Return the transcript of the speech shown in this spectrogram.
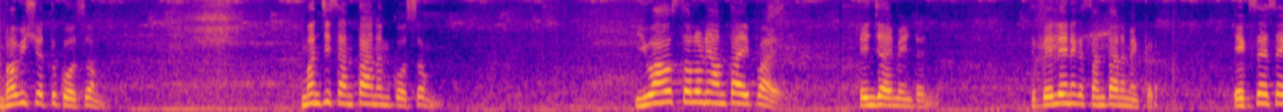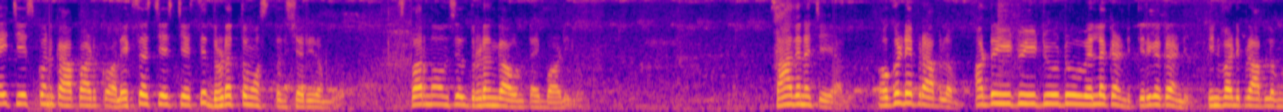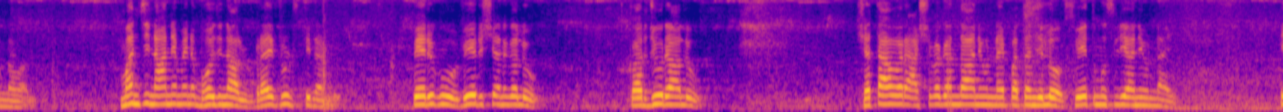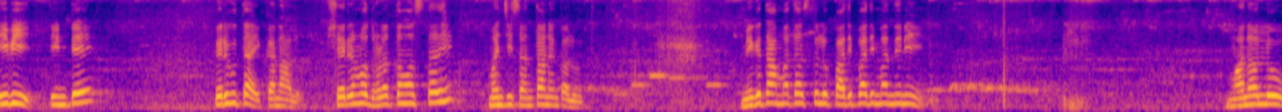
భవిష్యత్తు కోసం మంచి సంతానం కోసం యువావస్థలోనే అంతా అయిపోయి ఎంజాయ్మెంట్ అని. పెళ్ళైన సంతానం ఎక్కడ? ఎక్సర్సైజ్ చేసుకొని కాపాడుకోవాలి. ఎక్సర్సైజ్ చేస్తే దృఢత్వం వస్తుంది శరీరంలో. స్పర్మవంశాలు దృఢంగా ఉంటాయి బాడీలో. సాధన చేయాలి. ఒకటే ప్రాబ్లం. అటు ఇటు ఇటు ఇటు వెళ్ళకండి తిరగకండి. ఇన్ఫాటి ప్రాబ్లం ఉన్నవాళ్ళు. మంచి నాణ్యమైన భోజనాలు డ్రై ఫ్రూట్స్ తినండి. పెరుగు వేరుశనగలు ఖర్జూరాలు శతావర అశ్వగంధ అని ఉన్నాయి పతంజలిలో శ్వేత ముసలి అని ఉన్నాయి. ఇవి తింటే పెరుగుతాయి కణాలు. శరీరంలో దృఢత్వం వస్తుంది మంచి సంతానం కలుగుతుంది. మిగతా మతస్థులు పది పది మందిని మనోళ్ళు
